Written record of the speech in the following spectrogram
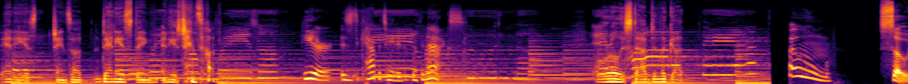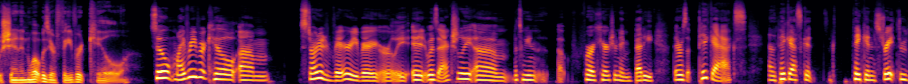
Danny is chainsawed. Danny is Sting, and he is chainsawed. Peter is decapitated with an axe. Laurel is stabbed in the gut. So, Shannon, what was your favorite kill? So my favorite kill um started very very early. It was actually um between uh, for a character named Betty. There was a pickaxe and the pickaxe get taken straight through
